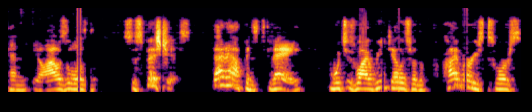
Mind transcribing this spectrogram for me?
and, you know, I was a little suspicious. That happens today, which is why retailers are the primary source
